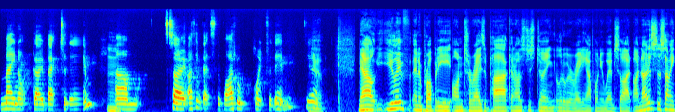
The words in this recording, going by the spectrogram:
may not go back to them. Mm. Um, so I think that's the vital point for them. Yeah. Now, you live in a property on Theresa Park, and I was just doing a little bit of reading up on your website. I noticed there's something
